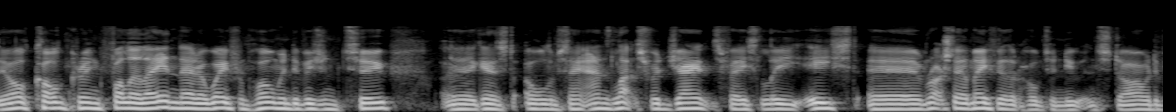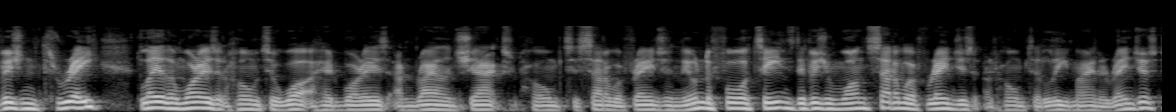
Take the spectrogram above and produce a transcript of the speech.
the all conquering Folly Lane, they're away from home in Division 2 uh, against Oldham St Anne's. Latchford Giants face Leigh East. Uh, Rochdale Mayfield at home to Newton Storm. Division 3, Leyland Warriors at home to Waterhead Warriors. And Ryland Sharks at home to Saddleworth Rangers. In the under 14s, Division 1, Saddleworth Rangers at home to Leigh Miners Rangers.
